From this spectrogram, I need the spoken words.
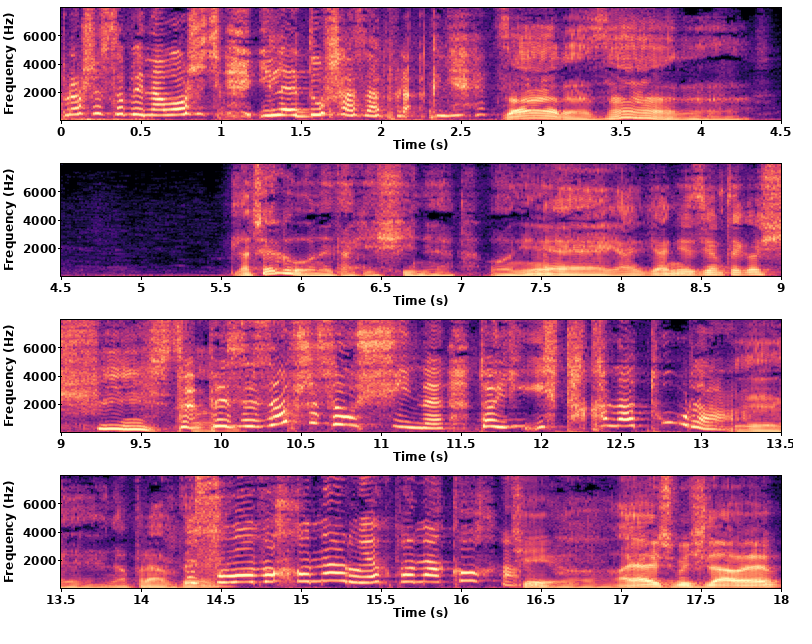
proszę sobie nałożyć, ile dusza zapragnie. Zaraz, zaraz. Dlaczego one takie sine? O nie, ja, ja nie zjem tego świństwa. P- pyzy zawsze są sine. To ich, ich taka natura. Nie, naprawdę? No słowo honoru, jak pana kocham. Cicho. A ja już myślałem,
